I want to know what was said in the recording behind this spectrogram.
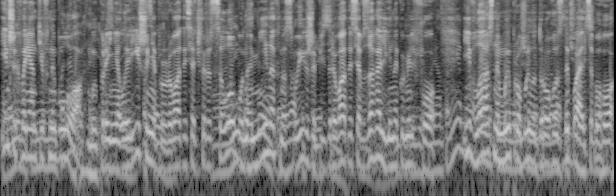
Інших варіантів не було. Ми прийняли рішення прориватися через село, бо на мінах на своїх же підриватися взагалі не комільфо. І власне ми пробили дорогу з Дебальцевого.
